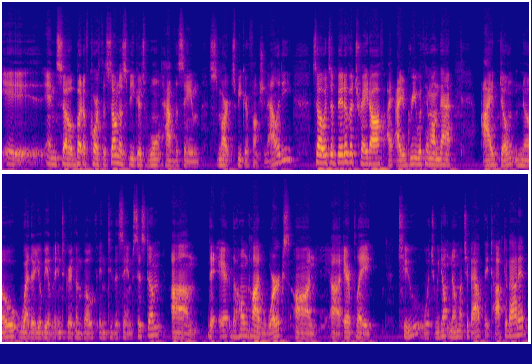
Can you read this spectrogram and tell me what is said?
i- and so but of course the sonos speakers won't have the same smart speaker functionality. So it's a bit of a trade-off. I, I agree with him on that. I don't know whether you'll be able to integrate them both into the same system. Um, the air the homepod works on uh, airplay 2 which we don't know much about they talked about it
